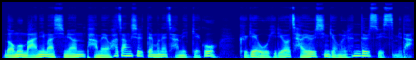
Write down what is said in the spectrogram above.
너무 많이 마시면 밤에 화장실 때문에 잠이 깨고 그게 오히려 자율신경을 흔들 수 있습니다.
